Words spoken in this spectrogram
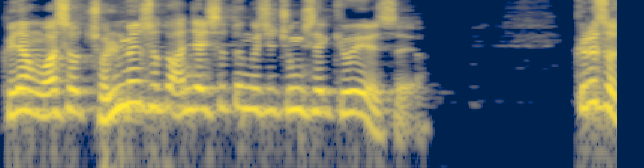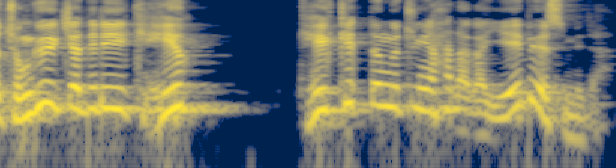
그냥 와서 졸면서도 앉아 있었던 것이 중세 교회였어요. 그래서 종교학자들이 개혁, 계획했던 것 중에 하나가 예배였습니다.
